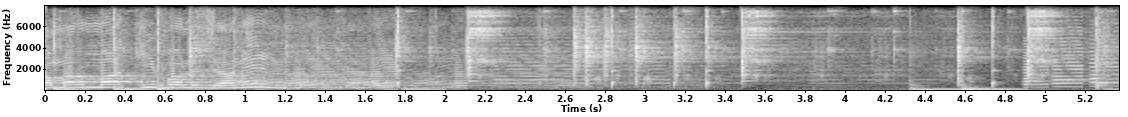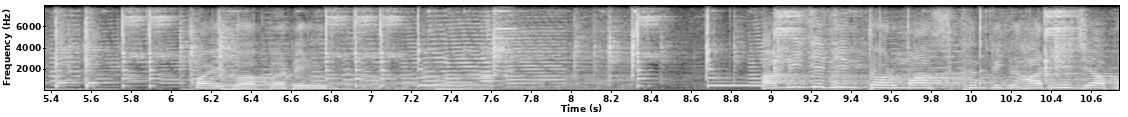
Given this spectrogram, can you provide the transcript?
আমার মা কি বলে জানেন? কয় বাবারে আমি যেদিন তোর মাঝখান থেকে হারিয়ে যাব,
